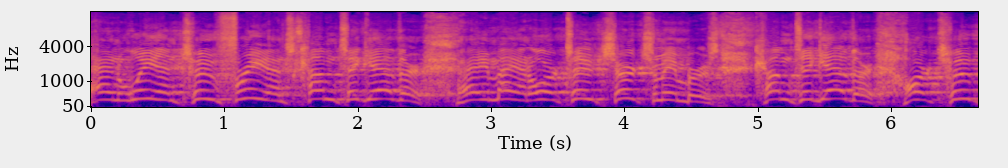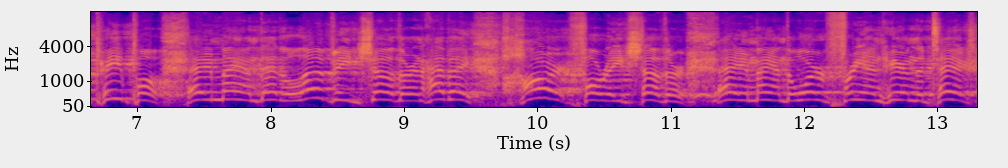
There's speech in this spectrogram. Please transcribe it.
And when two friends come together, amen, or two church members come together, or two people, amen, that love each other and have a heart for each other, amen. The word friend here in the text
